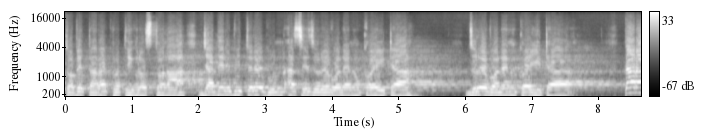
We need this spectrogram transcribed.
তবে তারা ক্ষতিগ্রস্ত না। যাদের ভিতরে গুণ আছে, জোরে বলেন কয়টা? জোরে বলেন কয়টা? তারা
